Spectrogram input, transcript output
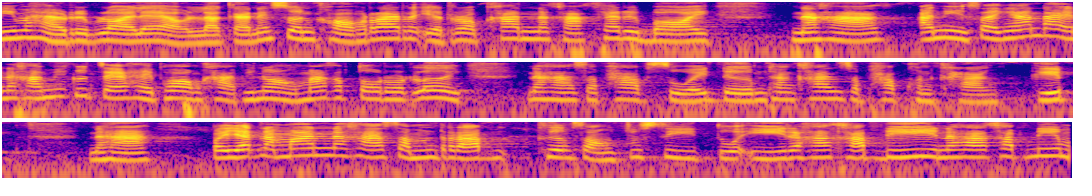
มีมาหาเรียบร้อยแล้วแล้วก็ในส่วนของรายละเอียดรอบคันนะคะ แค่รีบอยนะคะ อันนี้ใส่งานใดนะคะ มีกุญแจให้พร้อมค่ะ พี่น้องมากับตัวรถเลยนะคะ สภาพสวยเดิมทั้งคันสภาพค่อนข้างกริบนะคะ ประหยัดน้ำมันนะคะสำหรับเครื่อง 2.4 ตัว E นะคะขับดีนะคะขับนิ่ม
